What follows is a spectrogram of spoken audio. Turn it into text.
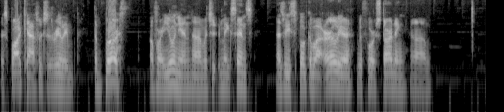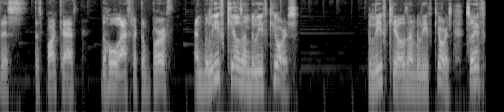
this podcast, which is really the birth of our union, uh, which it makes sense, as we spoke about earlier before starting um, this this podcast, the whole aspect of birth and belief kills and belief cures. Belief kills and belief cures. So if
